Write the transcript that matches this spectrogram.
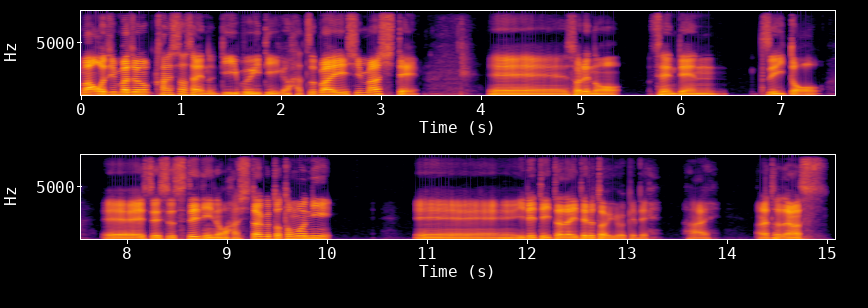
まあおじんまじょの感謝祭の DVD が発売しまして、えー、それの宣伝ツイートえー、SS ステディのハッシュタグとともに、えー、入れていただいているというわけで、はい。ありがとうございます。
